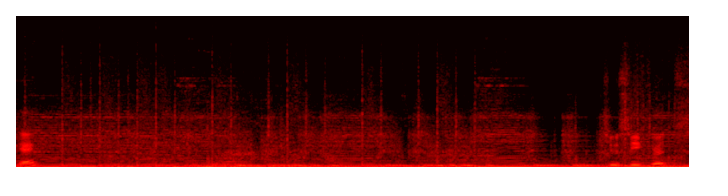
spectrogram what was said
Okay. Two secrets.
